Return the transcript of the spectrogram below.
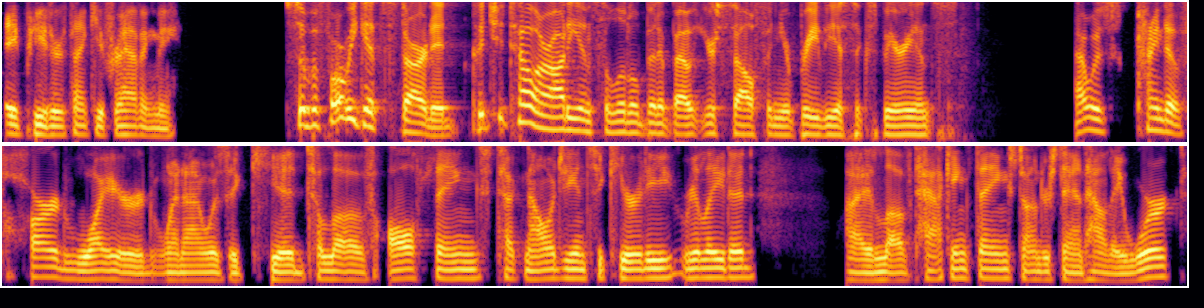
Hey, Peter, thank you for having me. So, before we get started, could you tell our audience a little bit about yourself and your previous experience? I was kind of hardwired when I was a kid to love all things technology and security related. I loved hacking things to understand how they worked,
